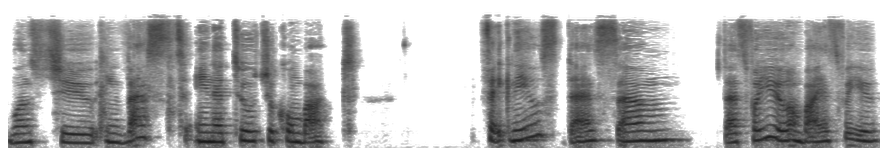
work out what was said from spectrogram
wants to invest in a tool to combat fake news that's um, that's for you unbiased for you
